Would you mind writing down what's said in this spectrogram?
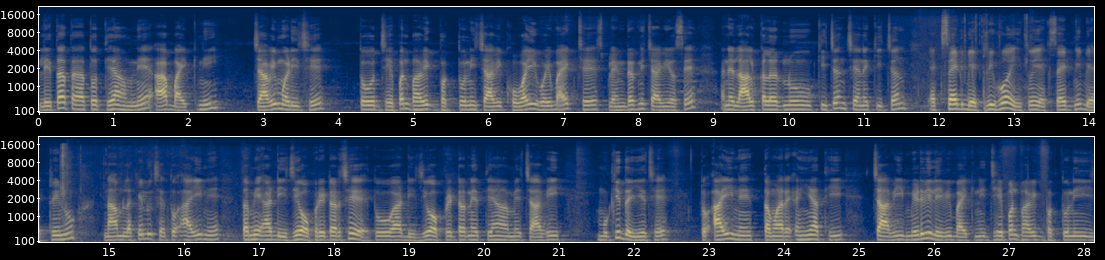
લેતા હતા તો ત્યાં અમને આ બાઇકની ચાવી મળી છે. તો જે પણ ભાવિક ભક્તોની ચાવી ખોવાઈ હોય, બાઇક છે, સ્પ્લેન્ડરની ચાવી હશે અને લાલ કલરનું કિચન છે અને કિચન એક્સાઇડ બેટરી હોય, તો એ એક્સાઇડની બેટરીનું નામ લખેલું છે. તો આવીને તમે આ ડીજે ઓપરેટર છે, તો આ ડીજે ઓપરેટરને ત્યાં અમે ચાવી મૂકી દઈએ છીએ તો આવીને તમારે અહીંયાથી ચાવી મેળવી લેવી બાઇકની, જે પણ ભાવિક ભક્તોની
